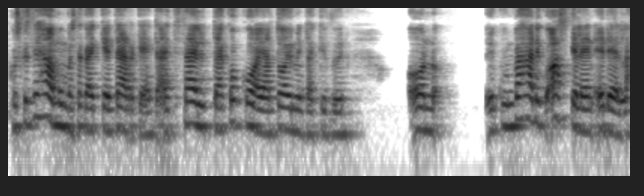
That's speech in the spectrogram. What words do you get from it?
Koska sehän on mun mielestä kaikkein tärkeintä, että säilyttää koko ajan toimintakyvyn, on kun vähän niin kuin askeleen edellä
